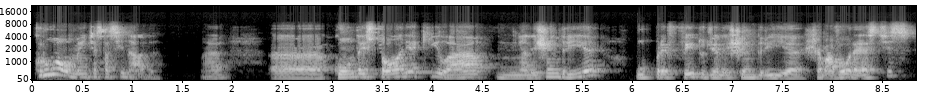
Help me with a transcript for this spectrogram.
cruelmente assassinada. Né? Uh, conta a história que lá em Alexandria, o prefeito de Alexandria chamava Orestes,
